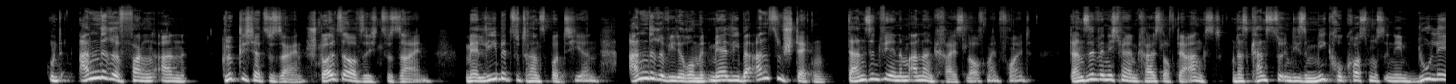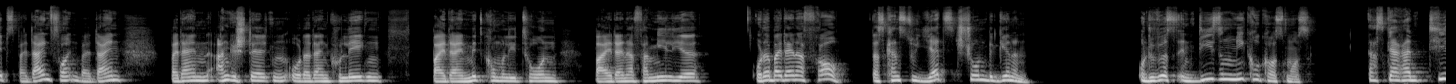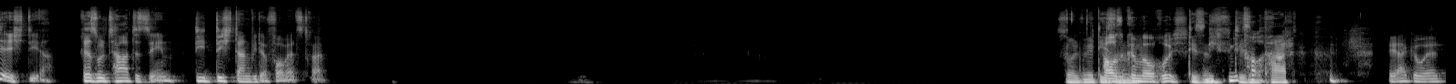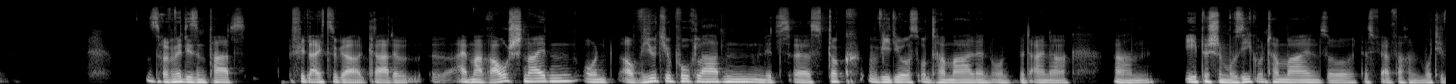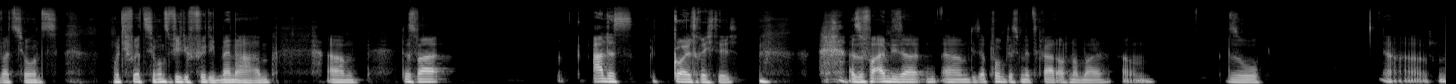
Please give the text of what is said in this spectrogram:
und andere fangen an, glücklicher zu sein, stolzer auf sich zu sein, mehr Liebe zu transportieren, andere wiederum mit mehr Liebe anzustecken, dann sind wir in einem anderen Kreislauf, mein Freund. Dann sind wir nicht mehr im Kreislauf der Angst. Und das kannst du in diesem Mikrokosmos, in dem du lebst, bei deinen Freunden, bei deinen bei deinen Angestellten oder deinen Kollegen, bei deinen Mitkommilitonen, bei deiner Familie oder bei deiner Frau. Das kannst du jetzt schon beginnen. Und du wirst in diesem Mikrokosmos, das garantiere ich dir, Resultate sehen, die dich dann wieder vorwärts treiben. Sollen wir diesen, Pause können wir auch ruhig. diesen, diesen Part. ja, go ahead. Sollen wir diesen Part vielleicht sogar gerade äh, einmal rausschneiden und auf YouTube hochladen, mit äh, Stock-Videos untermalen und mit einer ähm, epischen Musik untermalen, so dass wir einfach ein Motivations Motivationsvideo für die Männer haben. Ähm, das war alles goldrichtig. Also vor allem dieser, ähm, dieser Punkt ist mir jetzt gerade auch nochmal ähm, so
